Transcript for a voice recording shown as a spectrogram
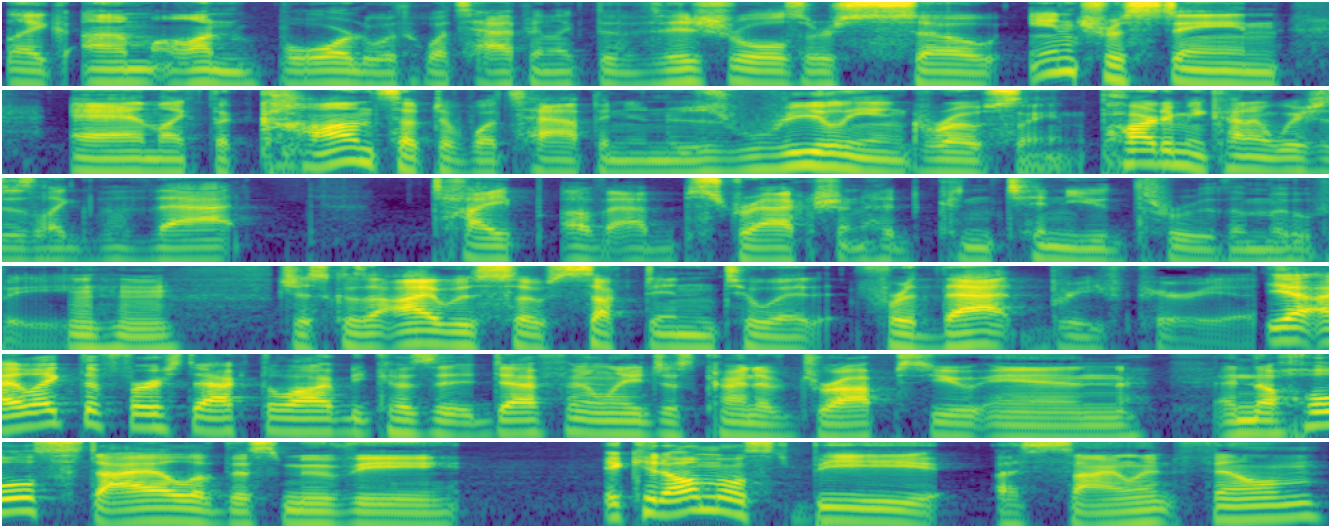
like I'm on board with what's happening. Like the visuals are so interesting and like the concept of what's happening is really engrossing. Part of me kind of wishes like that type of abstraction had continued through the movie. Mm-hmm. Just because I was so sucked into it for that brief period. Yeah, I like the first act a lot because it definitely just kind of drops you in. And the whole style of this movie, it could almost be a silent film.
